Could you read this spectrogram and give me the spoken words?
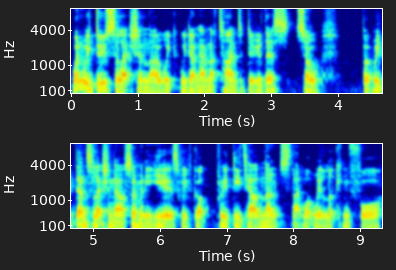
when we do selection though, we we don't have enough time to do this, so but we've done selection now so many years we've got pretty detailed notes like what we're looking for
